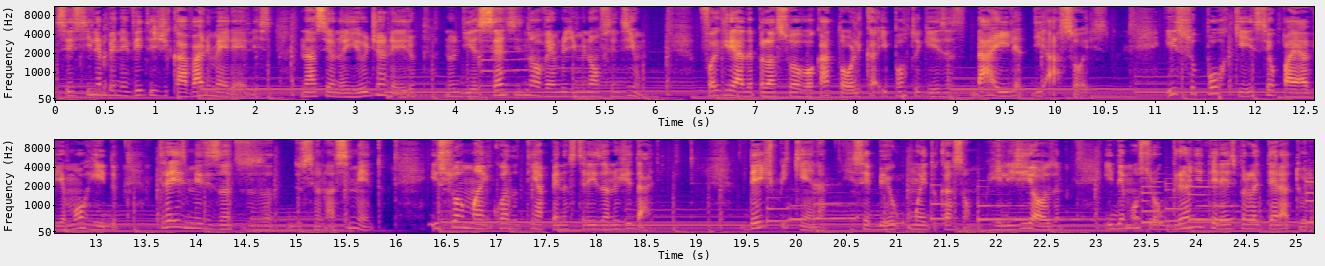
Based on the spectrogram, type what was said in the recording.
Cecília Benevides de Carvalho Meirelles nasceu no Rio de Janeiro no dia 7 de novembro de 1901 foi criada pela sua avó católica e portuguesa da ilha de Açores. Isso porque seu pai havia morrido três meses antes do seu nascimento e sua mãe quando tinha apenas três anos de idade. Desde pequena, recebeu uma educação religiosa e demonstrou grande interesse pela literatura,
